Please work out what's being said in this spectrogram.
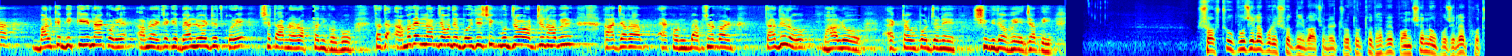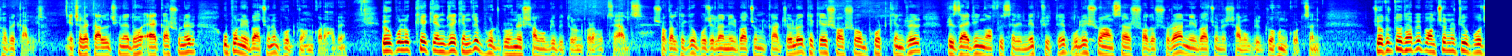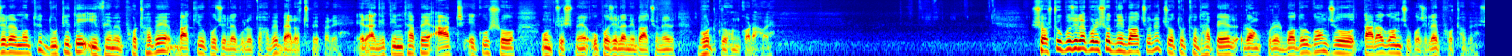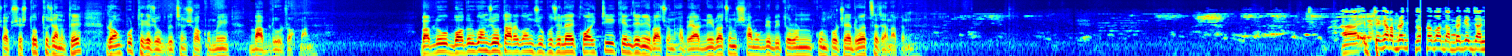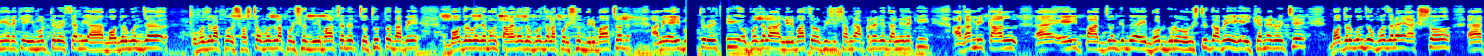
বালকে বিক্রি না করে আমরা এটাকে ভ্যালু অ্যাডেড করে সেটা আমরা রপ্তানি করব। তাতে আমাদের লাভ যে আমাদের বৈদেশিক মুদ্রাও অর্জন হবে আর যারা এখন ব্যবসা করেন তাদেরও ভালো একটা উপার্জনের সুবিধা হয়ে যাবে। ষষ্ঠ উপজেলা পরিষদ নির্বাচনের চতুর্থ ধাপে পঞ্চান্ন উপজেলায় ভোট হবে কাল। এছাড়া কাল ঝিনাইদহ এক আসনের উপনির্বাচনে ভোট গ্রহণ করা হবে। এ উপলক্ষে কেন্দ্রে কেন্দ্রে ভোট গ্রহণের সামগ্রী বিতরণ করা হচ্ছে আজ। সকাল থেকে উপজেলা নির্বাচন কার্যালয় থেকে স্ব ভোট কেন্দ্রের প্রিজাইডিং অফিসারের নেতৃত্বে পুলিশ ও আনসার সদস্যরা নির্বাচনের সামগ্রী গ্রহণ করছেন। চতুর্থ ধাপে পঞ্চান্নটি উপজেলার মধ্যে দুটিতে ইভিএমে ভোট হবে, বাকি উপজেলাগুলোতে হবে ব্যালট পেপারে। এর আগে তিন ধাপে আট, একুশ ও উনত্রিশ মে উপজেলা নির্বাচনের ভোট গ্রহণ করা হয়। ষষ্ঠ উপজেলা পরিষদ নির্বাচনের চতুর্থ ধাপের রংপুরের বদরগঞ্জ ও তারাগঞ্জ উপজেলায় ভোট হবে। সবশেষ তথ্য জানাতে রংপুর থেকে যোগ দিচ্ছেন সহকর্মী বাবলুর রহমান। বাবলু, বদরগঞ্জ ও তারাগঞ্জ উপজেলায় কয়টি কেন্দ্রে নির্বাচন হবে? আর নির্বাচন সামগ্রী বিতরণ কোন পর্যায়ে রয়েছে জানাবেন। ইফতেখার, আপনাকে ধন্যবাদ। আপনাকে জানিয়ে রেখে এই মুহূর্তে রয়েছে আমি বদরগঞ্জ উপজেলা ষষ্ঠ উপজেলা পরিষদ নির্বাচনের চতুর্থ ধাপে বদরগঞ্জ এবং তারাগঞ্জ উপজেলা পরিষদ নির্বাচন। আমি এই রয়েছি উপজেলা নির্বাচন অফিসের সামনে। আপনাকে জানিয়ে রাখি, আগামীকাল এই পাঁচজন কিন্তু এই ভোট গ্রহণ অনুষ্ঠিত হবে। এইখানে রয়েছে বদরগঞ্জ উপজেলায় একশো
